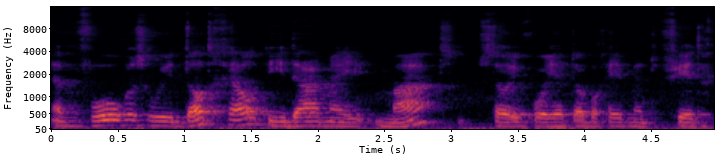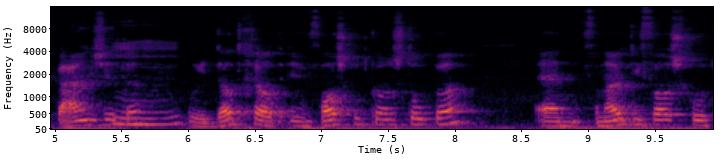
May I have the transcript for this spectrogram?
En vervolgens hoe je dat geld die je daarmee maakt, stel je voor je hebt op een gegeven moment 40k in zitten, Mhm. hoe je dat geld in vastgoed kan stoppen. En vanuit die vastgoed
